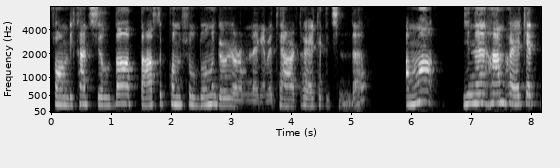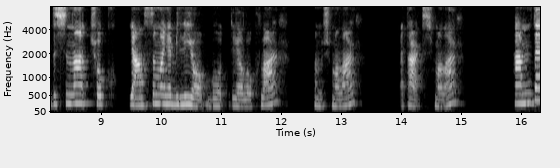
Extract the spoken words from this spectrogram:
son birkaç yılda daha sık konuşulduğunu görüyorum LGBT artı hareket içinde. Ama yine hem hareket dışına çok yansımayabiliyor bu diyaloglar, konuşmalar ve tartışmalar. Hem de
